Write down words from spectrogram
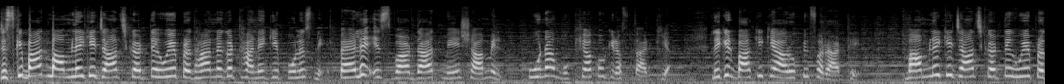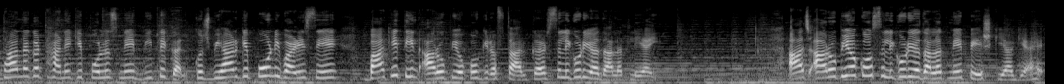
जिसके बाद मामले की जाँच करते हुए प्रधाननगर थाने की पुलिस ने पहले इस वारदात में शामिल पूना मुखिया को गिरफ़्तार किया, लेकिन बाकी के आरोपी फरार थे। मामले की जाँच करते हुए प्रधाननगर थाने की पुलिस ने बीते कल कुछ बिहार के पूर्णिवाड़ी से बाकी तीन आरोपियों को गिरफ़्तार कर सिलीगुड़ी अदालत ले आई। आज आरोपियों को सिलीगुड़ी अदालत में पेश किया गया है।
